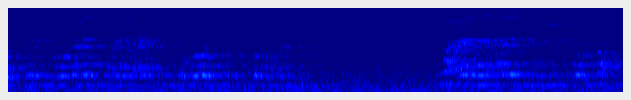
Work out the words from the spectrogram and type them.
وسلم وبارك على عبدك ورسولك محمد وعلى آله وصحبه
